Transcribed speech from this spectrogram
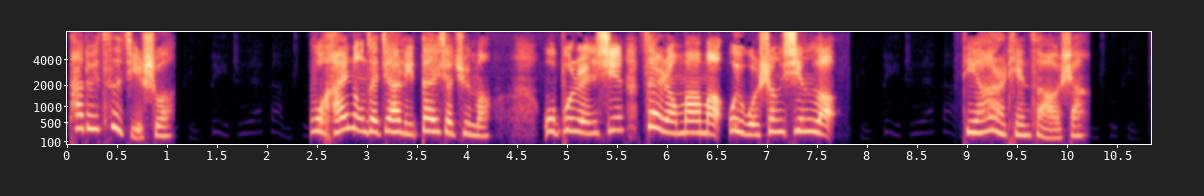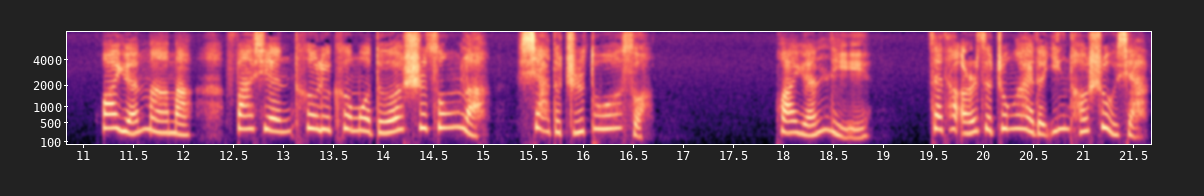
他对自己说：“我还能在家里待下去吗？我不忍心再让妈妈为我伤心了。”第二天早上，花园妈妈发现特律克莫德失踪了，吓得直哆嗦。花园里，在他儿子钟爱的樱桃树下，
